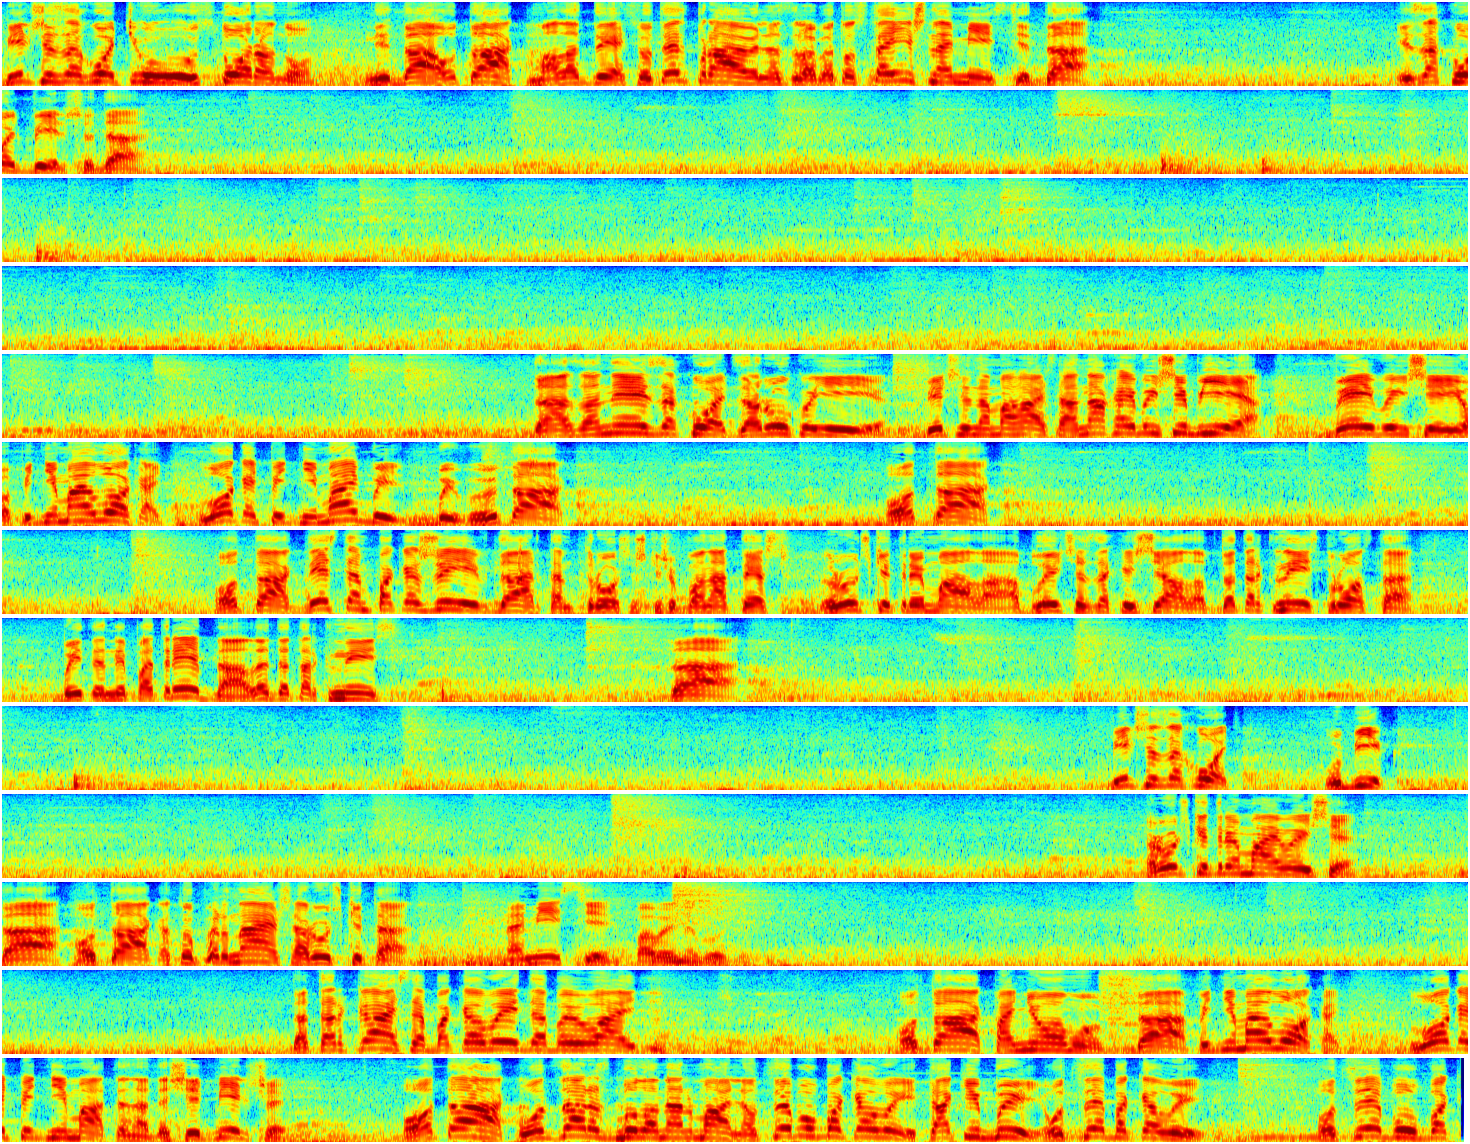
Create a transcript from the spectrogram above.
Більше заходь у, у сторону. Не, да, отак, молодець. Оце правильно зробив. То стоїш на місці, да. І заходь більше, да. Да, за нею заходь, за руку її. Більше намагайся. Вона хай вище б'є. Бей вище її. Піднімай локоть. Локоть піднімай, бий, бий. Отак. Отак. Отак. Десь там покажи їй вдар там трошечки, щоб вона теж ручки тримала, обличчя захищала. Доторкнись просто. Бити не потрібно, але доторкнись. Да. Більше заходь. У бік. Ручки тримай вище. Да, отак. А то пирнаєш, а ручки то на місці повинні бути. Доторкайся, боковий добивай. Отак, по ньому. Да. Піднімай локоть. Локоть піднімати треба, ще більше. Отак. От зараз було нормально. Оце був боковий. Так і бий. Оце боковий. Оце був боковий.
